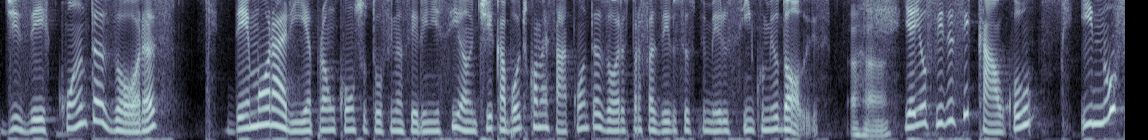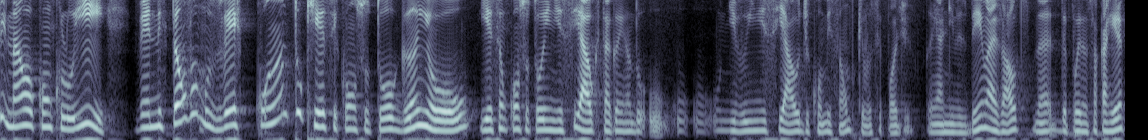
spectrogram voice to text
dizer quantas horas demoraria para um consultor financeiro iniciante, acabou de começar, quantas horas para fazer os seus primeiros 5 mil dólares. Aham. E aí eu fiz esse cálculo e no final eu concluí vendo, então vamos ver quanto que esse consultor ganhou, e esse é um consultor inicial que está ganhando o, o- o nível inicial de comissão, porque você pode ganhar níveis bem mais altos, né, depois na sua carreira,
